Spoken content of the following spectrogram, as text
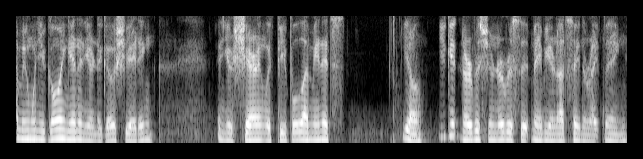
I mean, when you're going in and you're negotiating and you're sharing with people, I mean, it's, you know, you get nervous. You're nervous that maybe you're not saying the right thing.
